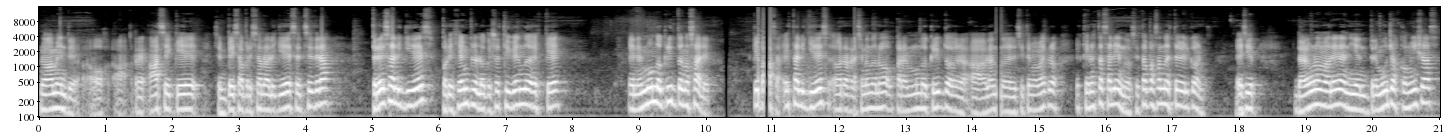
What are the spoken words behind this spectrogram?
nuevamente, hace que se empiece a apreciar la liquidez, etcétera, pero esa liquidez, por ejemplo, lo que yo estoy viendo es que en el mundo cripto no sale. Esta liquidez, ahora relacionándonos para el mundo cripto, hablando del sistema macro, es que no está saliendo, se está pasando de stablecoin. Es decir, de alguna manera, ni entre muchas comillas,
